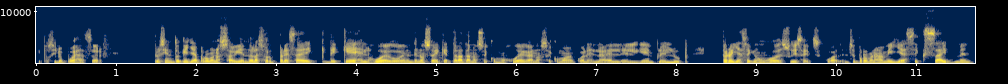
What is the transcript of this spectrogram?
Tipo, sí lo puedes hacer pero siento que ya por lo menos sabiendo la sorpresa de, de qué es el juego, obviamente no sé de qué trata, no sé cómo juega, no sé cómo, cuál es la- el, el gameplay loop, pero ya sé que es un juego de Suicide Squad. Entonces por lo menos a mí ya ese excitement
